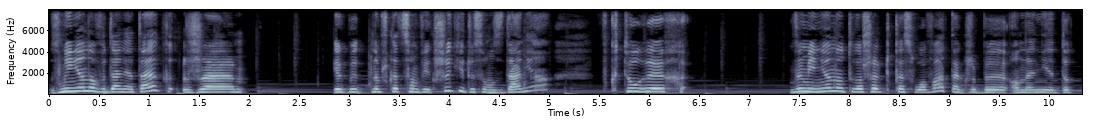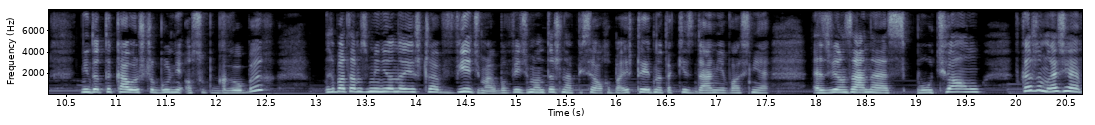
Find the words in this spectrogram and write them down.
zmieniono wydania tak, że jakby na przykład są wierszyki, czy są zdania, w których wymieniono troszeczkę słowa, tak żeby one nie, do, nie dotykały szczególnie osób grubych, Chyba tam zmieniono jeszcze w Wiedźmach, bo Wiedźmon też napisał chyba jeszcze jedno takie zdanie właśnie e, związane z płcią. W każdym razie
